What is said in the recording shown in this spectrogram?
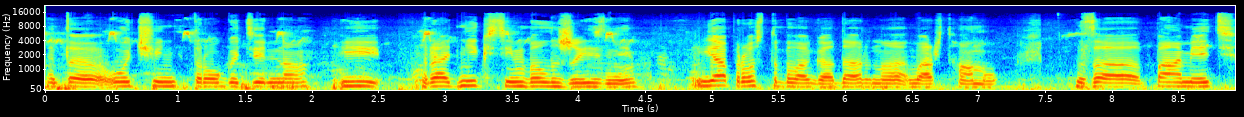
Это очень трогательно и родник символ жизни. Я просто благодарна Вартану За память,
